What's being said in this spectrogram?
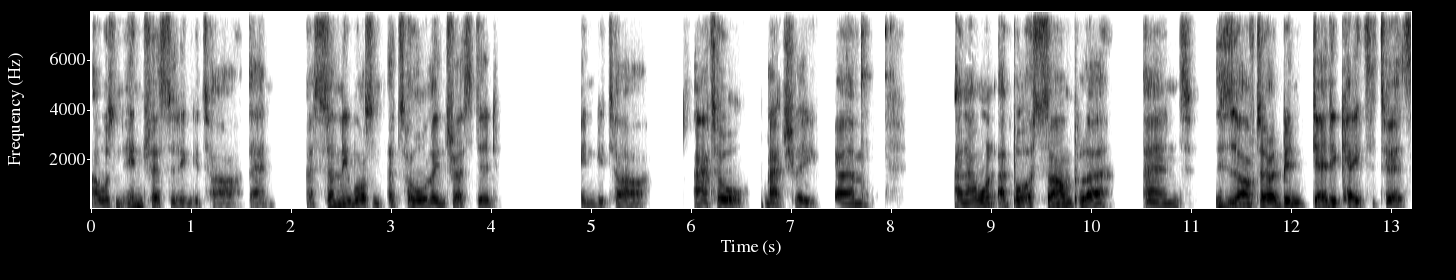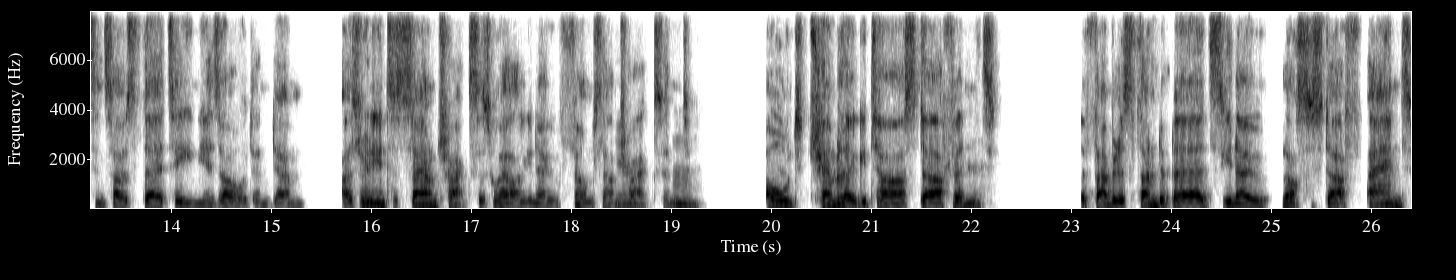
I wasn't interested in guitar then. I suddenly wasn't at all interested in guitar at all, hmm. actually. Um, and I want I bought a sampler, and this is after I'd been dedicated to it since I was 13 years old, and um, I was really into soundtracks as well. You know, film soundtracks yeah. and mm. old tremolo guitar stuff, and the fabulous Thunderbirds, you know, lots of stuff. And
